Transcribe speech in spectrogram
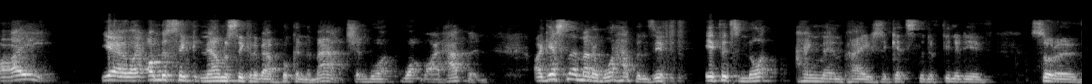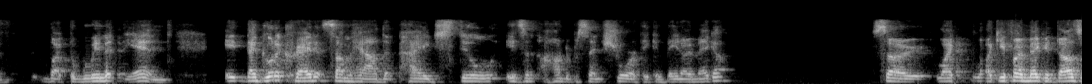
I yeah, like I'm just thinking now. I'm just thinking about booking the match and what what might happen. I guess no matter what happens, if if it's not Hangman Page that gets the definitive sort of like the win at the end, it, they've got to create it somehow that Page still isn't 100 percent sure if he can beat Omega. So like like if Omega does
